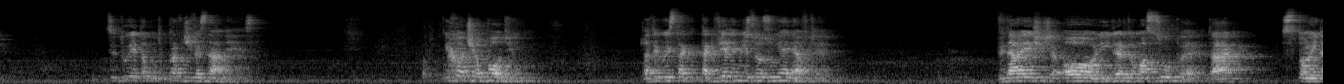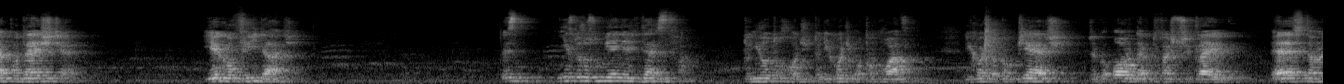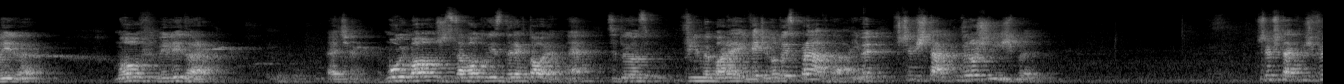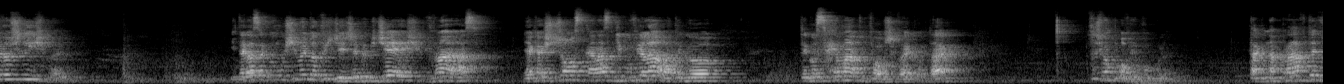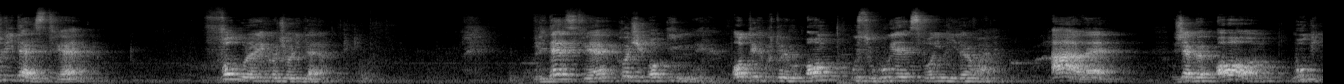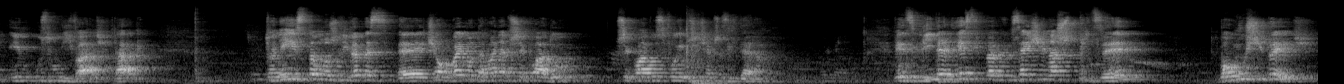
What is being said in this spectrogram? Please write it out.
Cytuję to, bo to prawdziwe zdanie jest. Nie chodzi o podium. Dlatego jest tak, tak wiele niezrozumienia w tym. Wydaje się, że o, lider to ma super, tak? Stoi na podejście. Jego widać. To jest niezrozumienie liderstwa. To nie o to chodzi. To nie chodzi o tą władzę. Nie chodzi o tą pierś, żeby order ktoś przykleił. Jestem lider. Mów mi lider. Wiecie, mój mąż z zawodu jest dyrektorem, nie? Cytując filmy Barei. Wiecie, no to jest prawda. I my w czymś takim wyrośliśmy. W czymś takim wyrośliśmy. I teraz jakby musimy to widzieć, żeby gdzieś w nas jakaś cząstka nas nie powielała tego, tego schematu fałszywego, tak? Coś wam powiem w ogóle. Tak naprawdę w liderstwie w ogóle nie chodzi o lidera. W liderstwie chodzi o innych, o tych, którym on usługuje swoim liderowaniem. Ale, żeby on mógł im usługiwać, tak? To nie jest to możliwe bez e, ciągłego dawania przykładu, przykładu swoim życiem przez lidera. Więc lider jest w pewnym sensie na szpicy, bo musi być.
